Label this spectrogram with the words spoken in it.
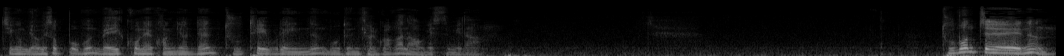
지금 여기서 뽑은 메이콘에 관련된 두 테이블에 있는 모든 결과가 나오겠습니다. 두 번째는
